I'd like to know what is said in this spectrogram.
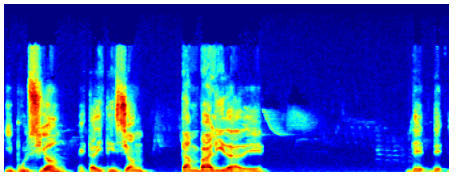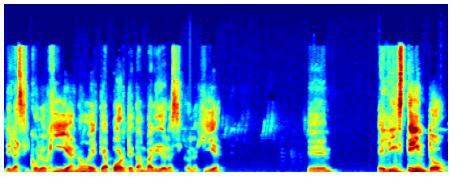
y pulsión, esta distinción tan válida de, de, la psicología, ¿no? este aporte tan válido de la psicología. Eh, el instinto,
